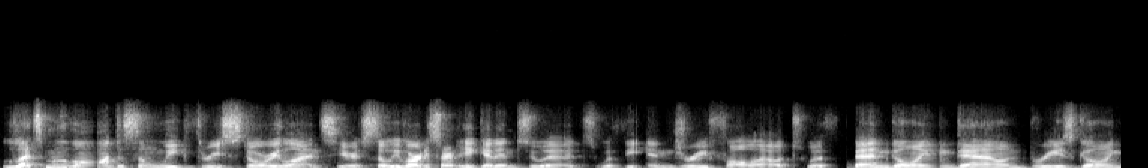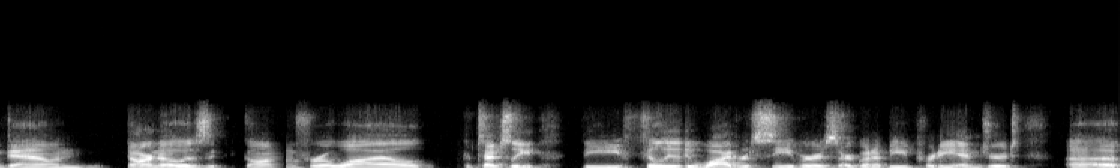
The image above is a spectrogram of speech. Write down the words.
let's move on to some week three storylines here. So we've already started to get into it with the injury fallout, with Ben going down, Brees going down, Darnold is gone for a while. Potentially, the Philly wide receivers are going to be pretty injured. Uh,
